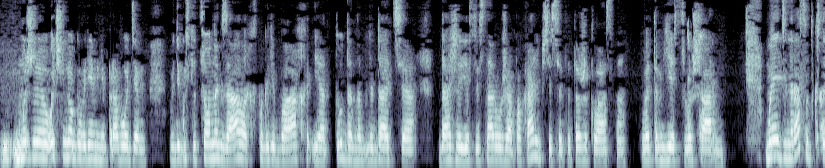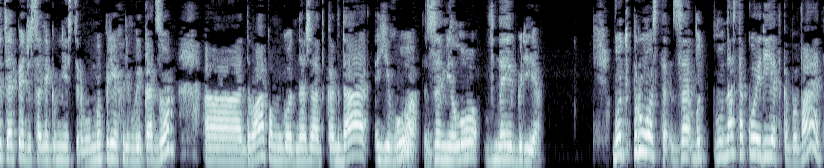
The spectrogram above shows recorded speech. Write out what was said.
Мы же очень много времени проводим в дегустационных залах, в погребах, и оттуда наблюдать, э, даже если снаружи апокалипсис, это тоже классно. В этом есть свой шарм. Мы один раз, вот, кстати, опять же, с Олегом Нестеровым, мы приехали в Гайкадзор а, два, по-моему, года назад, когда его замело в ноябре. Вот просто, за, вот у нас такое редко бывает,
